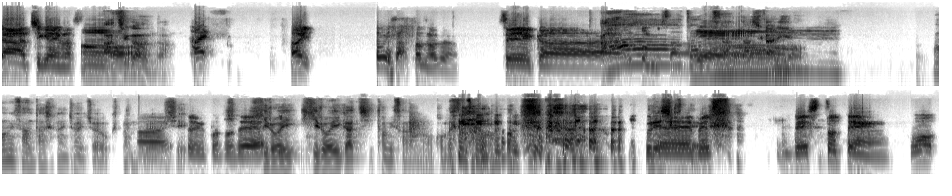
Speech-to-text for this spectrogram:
ああ、違います、ね。あ、違うんだ。はい。トミさん。カズマくん。正解。あートミさん。トミさん確かに。に。トミさん確かにちょいちょい送ってくれはい。るしと、いうことで、拾い、拾いがち、トミさんのコメント。嬉しくて。えーベスベスト10を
